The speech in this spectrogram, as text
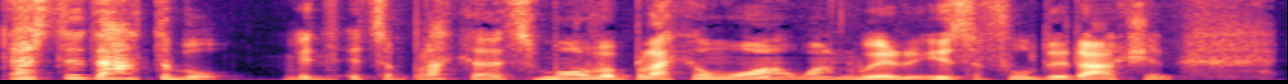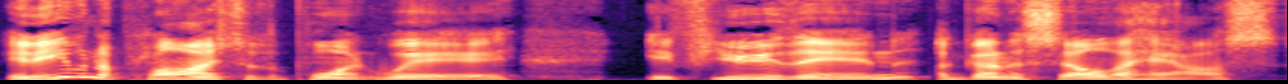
that's deductible. Mm. It, it's a black. It's more of a black and white one where it is a full deduction. It even applies to the point where if you then are going to sell the house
